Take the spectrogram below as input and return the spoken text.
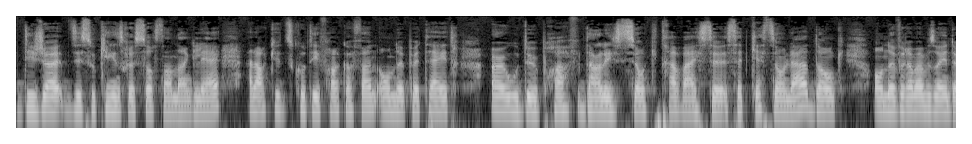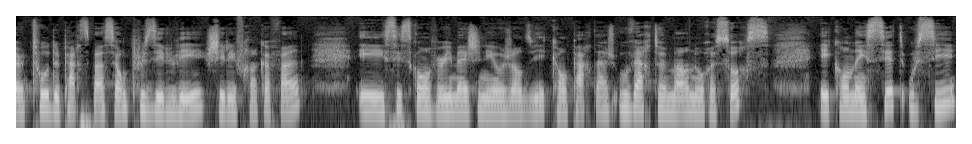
déjà 10 ou 15 ressources en anglais, alors que du côté francophone, on a peut-être un ou deux profs dans l'institution qui travaillent cette question-là. Donc, on a vraiment besoin d'un taux de participation plus élevé chez les francophones. Et c'est ce qu'on veut imaginer aujourd'hui, qu'on partage ouvertement nos ressources et qu'on incite aussi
